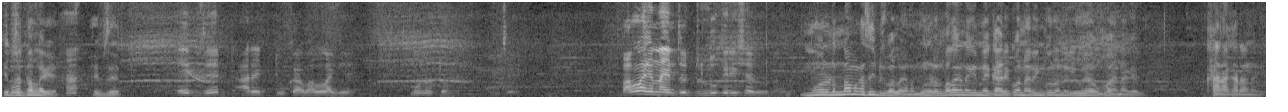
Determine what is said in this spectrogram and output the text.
এফজেড ভালো লাগে? হ্যাঁ? এফজেড এফ জেড আর একটু কা ভালো লাগে মনোটন। ভালো লাগে না কিন্তু লুকের হিসাবে। মনোটন আমার কাছে একটু ভালো লাগে না। মনোটন ভালো লাগে না কিন্তু গাড়ি কর্নারিং করে নিলে হয় না গাড়ি। খারা খারা নাকি?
